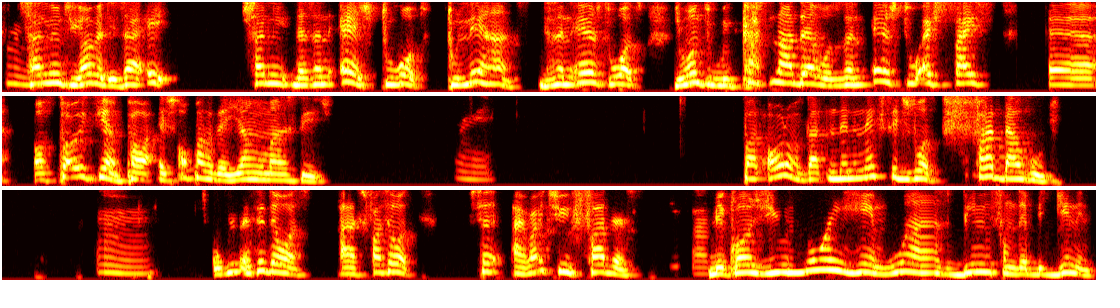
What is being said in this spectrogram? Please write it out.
Hmm. Suddenly you have a desire. Hey, suddenly there's an edge to what? To lay hands. There's an edge to what? You want to be casting out devils. There's an edge to exercise uh, authority and power. It's all part of the young man stage. Right. But all of that, and then the next stage is what? Fatherhood. Mm. I said there was as father what? Say, I write to you, fathers, because you know him who has been from the beginning.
